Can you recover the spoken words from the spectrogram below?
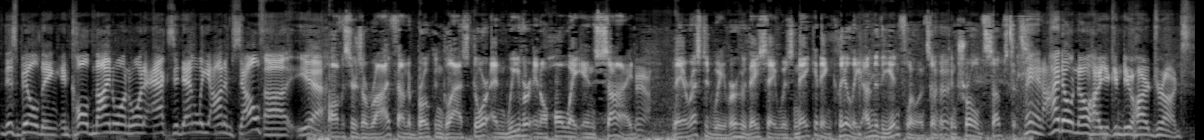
this building and called 911 accidentally on himself? Uh, yeah. Officers arrived, found a broken glass door, and Weaver in a hallway inside. Yeah. They arrested Weaver, who they say was naked and clearly under the influence of a controlled substance. Man, I don't know how you can do hard drugs.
